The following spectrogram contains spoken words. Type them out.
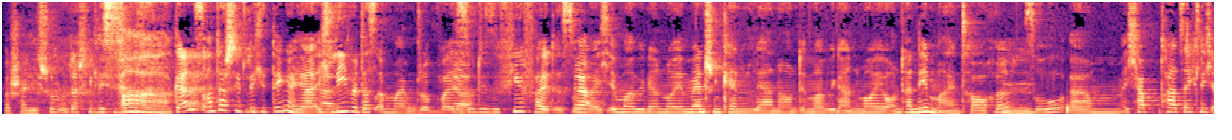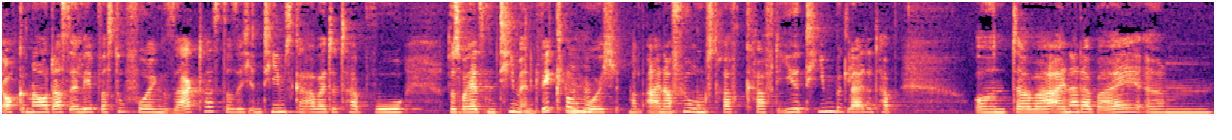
Wahrscheinlich schon unterschiedliche oh, ganz unterschiedliche Dinge, ja. Ich ja. liebe das an meinem Job, weil ja. es so diese Vielfalt ist und weil ich immer wieder neue Menschen kennenlerne und immer wieder in neue Unternehmen eintauche. Mhm. So, ähm, ich habe tatsächlich auch genau das erlebt, was du vorhin gesagt hast, dass ich in Teams gearbeitet habe, wo das war jetzt eine Teamentwicklung, mhm. wo ich mit einer Führungskraft ihr Team begleitet habe. Und da war einer dabei, ähm,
